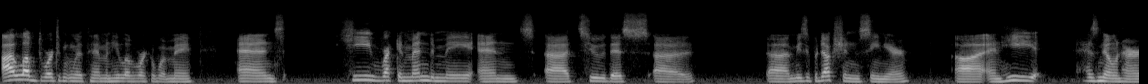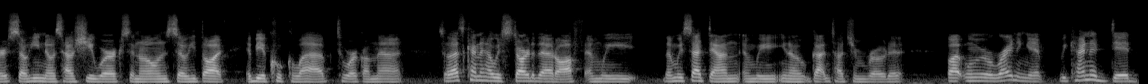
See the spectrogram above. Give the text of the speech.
I loved working with him and he loved working with me. And he recommended me and uh, to this uh, uh, music production senior. Uh, and he has known her, so he knows how she works and all. And so he thought it'd be a cool collab to work on that. So that's kind of how we started that off. And we then we sat down and we, you know, got in touch and wrote it. But when we were writing it, we kind of did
